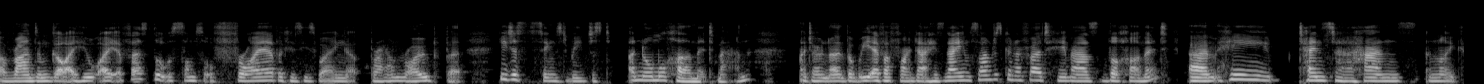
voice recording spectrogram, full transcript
a, random guy who I at first thought was some sort of friar because he's wearing a brown robe, but he just seems to be just a normal hermit man. I don't know that we ever find out his name, so I'm just going to refer to him as the hermit. Um, he tends to her hands and like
